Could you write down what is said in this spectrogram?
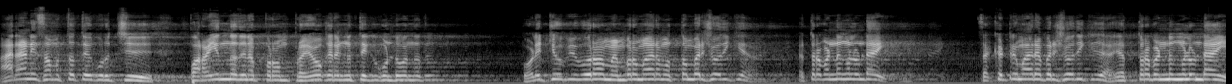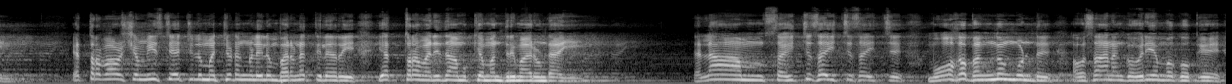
ആരാണ് ഈ സമത്വത്തെക്കുറിച്ച് പറയുന്നതിനപ്പുറം പ്രയോഗരംഗത്തേക്ക് കൊണ്ടുവന്നത്? പോളിറ്റ് ബ്യൂറോ മെമ്പർമാരെ മൊത്തം പരിശോധിക്കുക. എത്ര പെണ്ണുങ്ങളുണ്ടായി? സെക്രട്ടറിമാരെ പരിശോധിക്കുക. എത്ര പെണ്ണുങ്ങളുണ്ടായി? എത്ര പ്രാവശ്യം ഈ സ്റ്റേറ്റിലും മറ്റിടങ്ങളിലും ഭരണത്തിലേറി എത്ര വനിതാ മുഖ്യമന്ത്രിമാരുണ്ടായി? എല്ലാം സഹിച്ച് സഹിച്ച് സഹിച്ച് മോഹഭംഗം കൊണ്ട് അവസാനം ഗൗരിയമ്മക്കൊക്കെ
